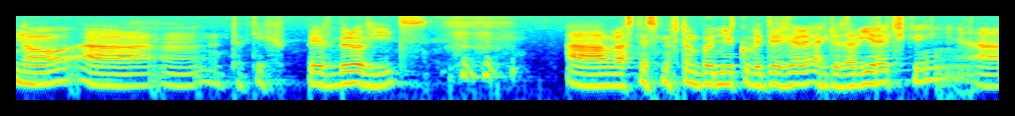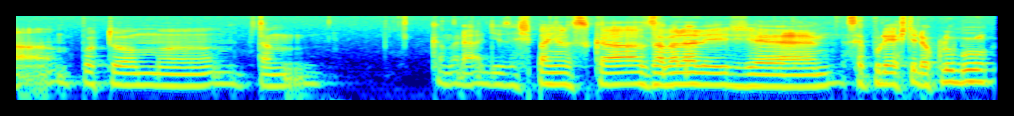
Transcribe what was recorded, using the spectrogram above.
No a tak těch piv bylo víc. A vlastně jsme v tom podniku vydrželi až do zavíračky a potom e, tam kamarádi ze Španělska zaveleli, že se půjde ještě do klubu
